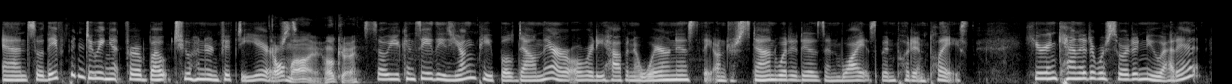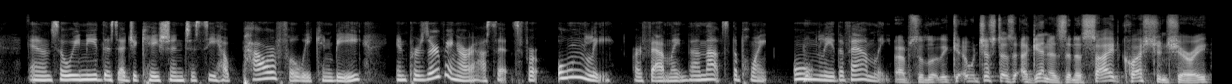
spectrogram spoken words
And so they've been doing it for about 250 years. oh my. Okay. So you can see these young people down there already have an awareness. They understand what it is and why it's been put in place. Here in Canada, we're sort of new at it. And so we need this education to see how powerful we can be in preserving our assets for only our family. And that's the point only the family. Absolutely. Just as again as an aside question, Sherry,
